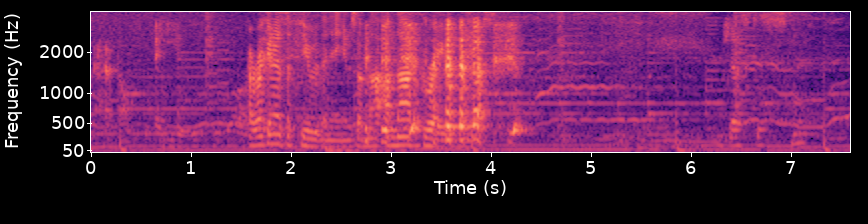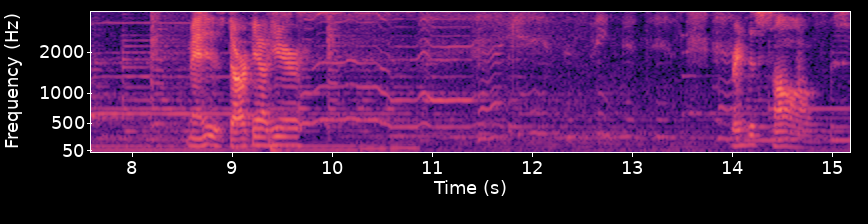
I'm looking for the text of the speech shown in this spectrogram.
I don't know any of these people I recognize a few of the names. I'm not I'm not great with names. Justice Smith. Man, it is dark out here. Read the songs.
